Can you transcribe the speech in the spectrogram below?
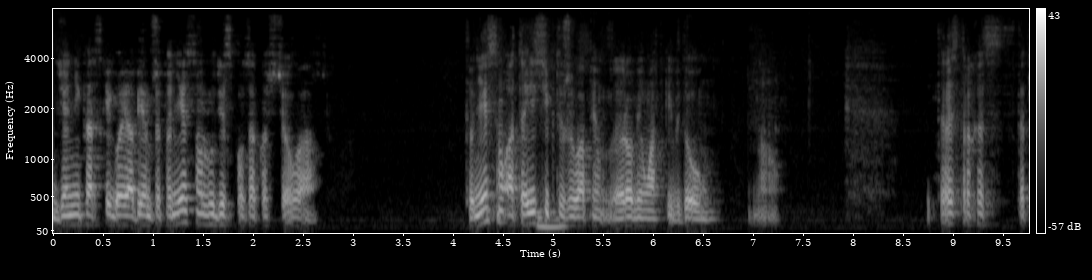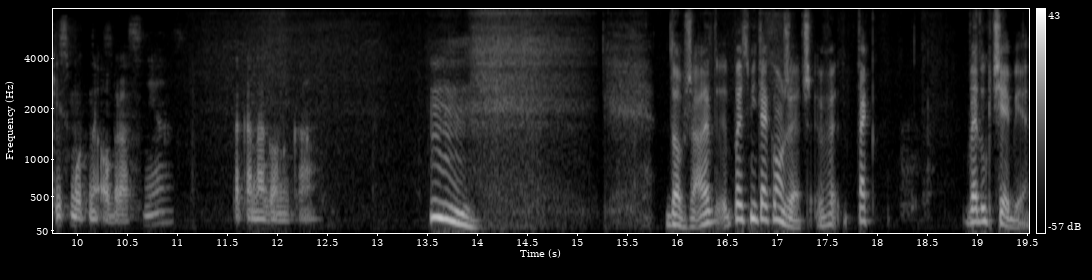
dziennikarskiego ja wiem, że to nie są ludzie spoza kościoła. To nie są ateiści, którzy łapią, robią łapki w dół. No. I to jest trochę taki smutny obraz, nie? Taka nagonka. Dobrze, ale powiedz mi taką rzecz. Tak według ciebie,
